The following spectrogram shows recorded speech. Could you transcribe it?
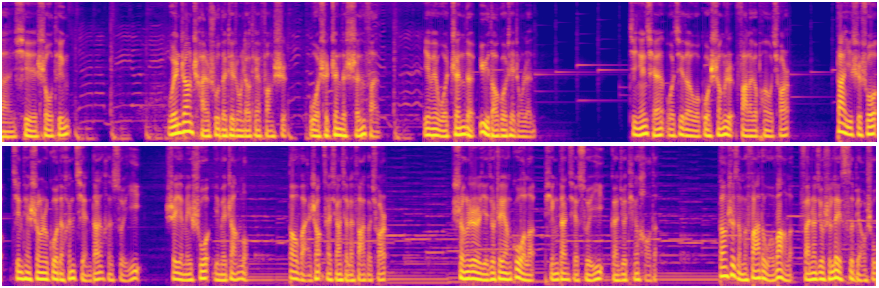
感谢收听。文章阐述的这种聊天方式，我是真的神烦，因为我真的遇到过这种人。几年前，我记得我过生日发了个朋友圈，大意是说今天生日过得很简单，很随意，谁也没说也没张罗，到晚上才想起来发个圈生日也就这样过了，平淡且随意，感觉挺好的。当时怎么发的我忘了，反正就是类似表述。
